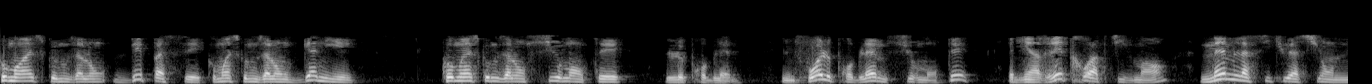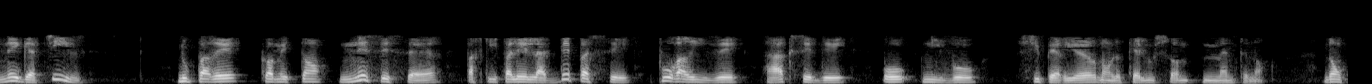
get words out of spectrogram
comment est-ce que nous allons dépasser, comment est-ce que nous allons gagner, comment est-ce que nous allons surmonter le problème? Une fois le problème surmonté, eh bien rétroactivement, même la situation négative nous paraît comme étant nécessaire parce qu'il fallait la dépasser pour arriver à accéder au niveau supérieur dans lequel nous sommes maintenant. Donc,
